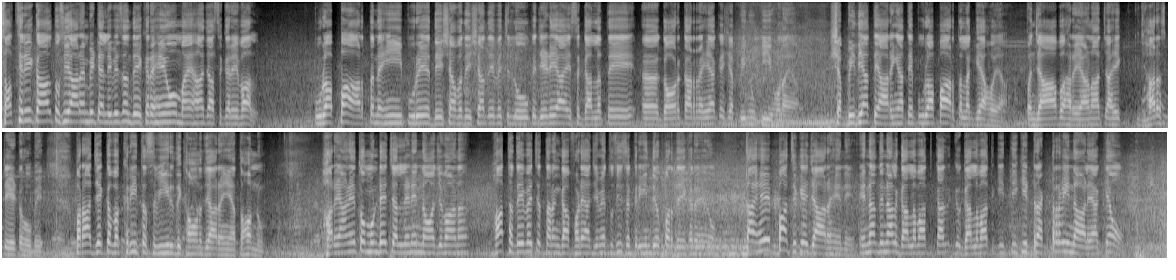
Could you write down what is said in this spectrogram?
ਸਤਿ ਸ੍ਰੀ ਅਕਾਲ, ਤੁਸੀਂ RMB television ਦੇਖ ਰਹੇ ਹੋ, ਮੈਂ ਹਾਂ ਜਸ ਗਰੇਵਾਲ। ਪੂਰਾ ਭਾਰਤ ਨਹੀਂ, ਪੂਰੇ ਦੇਸ਼ਾਂ ਵਿਦੇਸ਼ਾਂ ਦੇ ਵਿੱਚ ਲੋਕ ਜਿਹੜੇ ਆ ਇਸ ਗੱਲ ਤੇ ਗੌਰ ਕਰ ਰਹੇ ਆ ਕਿ 26 ਨੂੰ ਕੀ ਹੋਣਾ ਆ। 26 ਦੀਆਂ ਤਿਆਰੀਆਂ ਤੇ ਪੂਰਾ ਭਾਰਤ ਲੱਗਿਆ ਹੋਇਆ। ਪੰਜਾਬ, ਹਰਿਆਣਾ ਚਾਹੇ ਹਰ ਸਟੇਟ ਹੋਵੇ। ਪਰ ਅੱਜ ਇੱਕ ਵੱਖਰੀ ਤਸਵੀਰ ਦਿਖਾਉਣ ਜਾ ਰਹੇ ਆ ਤੁਹਾਨੂੰ। ਹਰਿਆਣੇ ਤੋਂ ਮੁੰਡੇ ਚੱਲੇ ਨੇ ਨੌਜਵਾਨ। ਹੱਥ ਦੇ ਵਿੱਚ ਤਿਰੰਗਾ ਫੜਿਆ ਜਿਵੇਂ ਤੁਸੀਂ ਸਕਰੀਨ ਦੇ ਉੱਪਰ ਦੇਖ ਰਹੇ ਹੋ। ਤਾਂ ਇਹ ਭੱਜ ਕੇ ਜਾ ਰਹੇ ਨੇ। ਇਹਨਾਂ ਦੇ ਨਾਲ ਗੱਲਬਾਤ ਗੱਲਬਾਤ ਕੀਤੀ ਕਿ ਟਰੈਕਟਰ ਵੀ ਨਾਲ ਆ ਕਿਉਂ?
